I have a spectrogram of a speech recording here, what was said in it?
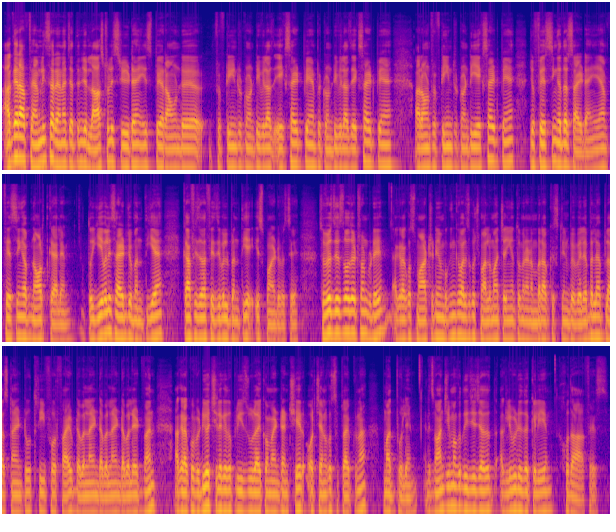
अगर आप फैमिली से रहना चाहते हैं, जो लास्ट वाली स्ट्रीट है, इस पर around fifteen to twenty villages एक साइड पे हैं, फिर ट्वेंटी विलाज एक साइड पे हैं अराउंड फिफ्टीन टू ट्वेंटी एक साइड पे हैं, जो फेसिंग अदर साइड हैं, या फेसिंग अब नॉर्थ कह लें। तो ये वाली साइड जो बनती है, काफ़ी ज़्यादा फिजिबल बनती है इस पॉइंट से। सो फिर this was it from today अगर आपको स्मार्ट सिटी में बुकिंग के वाले से कुछ मालूम चाहिए तो मेरा नंबर आपकी स्क्रीन पर अवेलेबल है plus nine two three four five double nine double nine double eight one अगर आपको वीडियो अच्छी लगे तो please do like comment and share और चैनल को सब्सक्राइब करना मत भूलें। रिजवान चीमा को दीजिए इजाज़त। अगली वीडियो तक के लिए खुदा हाफिज़।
